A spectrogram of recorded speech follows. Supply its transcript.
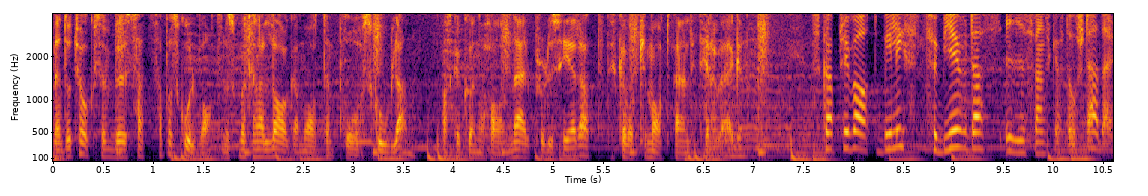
men då tror jag också att vi behöver satsa på skolmaten. Då ska man kunna laga maten på skolan. Man ska kunna ha närproducerat, det ska vara klimatvänligt hela vägen. Ska privatbilism förbjudas i svenska storstäder?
